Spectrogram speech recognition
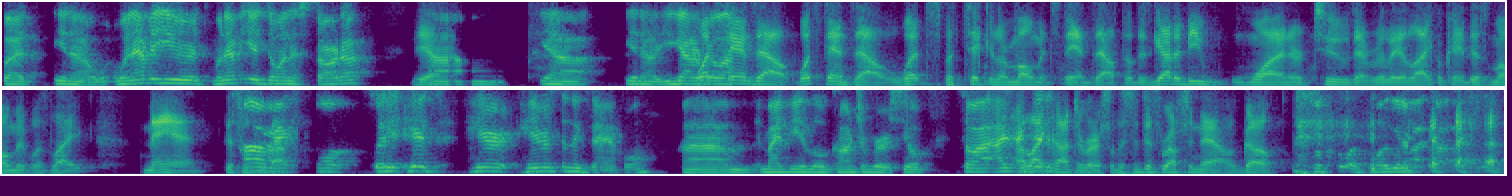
but you know, whenever you're whenever you're doing a startup, yeah, um, yeah, you know, you got to. What realize- stands out? What stands out? What particular moment stands out? Though there's got to be one or two that really like, okay, this moment was like, man, this was All. Right. Well, so here's here here's an example. Um, it might be a little controversial. So I, I, I like a, controversial. This is disruption now. Go. Of course. Well, you know, I,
